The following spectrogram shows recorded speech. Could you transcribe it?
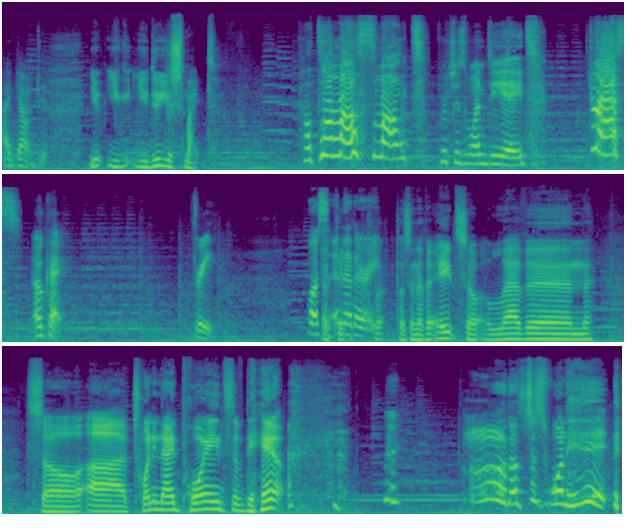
I don't do You you you do your smite. I'll do my smite, which is 1d8. Dress! Okay. Three. Plus Okay, another 8. Plus another eight, so eleven. So uh, twenty nine points of damn. Oh, that's just one hit.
